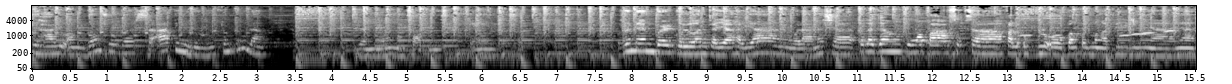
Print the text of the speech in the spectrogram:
ihalo ang brown sugar sa ating lulutong ulam. Ganon ang sabi niya. Remember ko yun, kaya hayang, wala na siya. Talagang pumapasok sa kaloob-looban ko yung mga bili niya. Yan.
